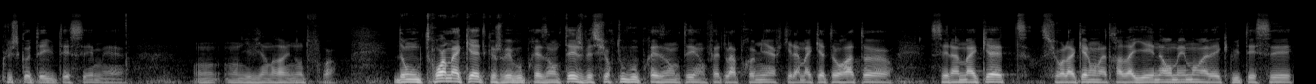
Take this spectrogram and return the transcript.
plus côté UTC, mais on, y viendra une autre fois. Donc trois maquettes que je vais vous présenter. Je vais surtout vous présenter en fait la première qui est la maquette orateur. C'est la maquette sur laquelle on a travaillé énormément avec l'UTC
